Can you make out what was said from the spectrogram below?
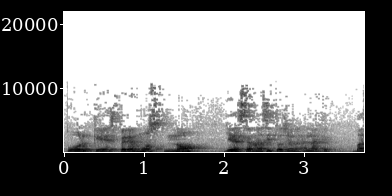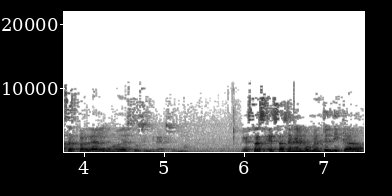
porque esperemos no llegas a estar en una situación en la que vas a perder alguno de estos ingresos. ¿no? Estás, estás en el momento indicado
